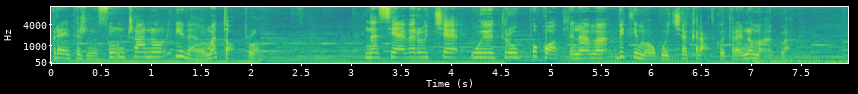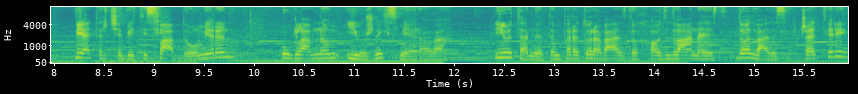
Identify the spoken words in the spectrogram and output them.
pretežno sunčano i veoma toplo. Na sjeveru će ujutru po kotlinama biti moguća kratkotrajno magla. Vjetar će biti slab do umjeren, uglavnom južnih smjerova. Jutarnja temperatura vazduha od 12 do 24,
